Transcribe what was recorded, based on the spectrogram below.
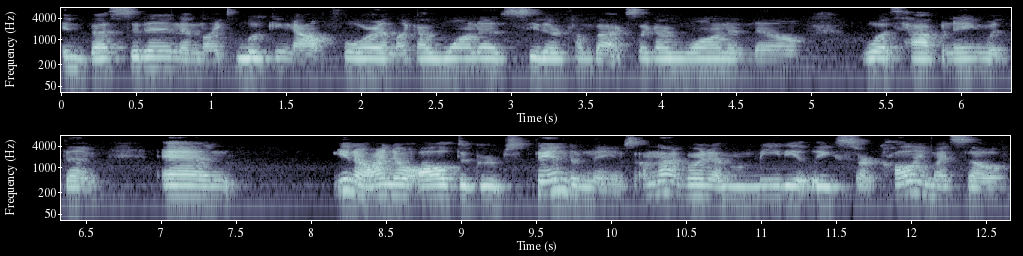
invested in and like looking out for, and like I want to see their comebacks. Like I want to know what's happening with them, and you know I know all of the group's fandom names. I'm not going to immediately start calling myself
